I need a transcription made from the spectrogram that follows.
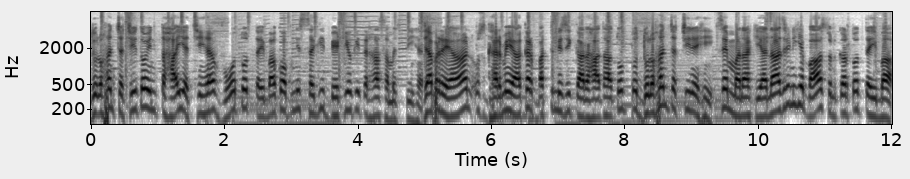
दुल्हन चची तो इंतहाई अच्छी हैं वो तो तैयबा को अपनी सगी बेटियों की तरह समझती हैं। जब रेयान उस घर में आकर बदतमीजी कर रहा था तो, तो दुल्हन चची ने ही से मना किया। नाजरीन ये बात सुनकर तो तैयबा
